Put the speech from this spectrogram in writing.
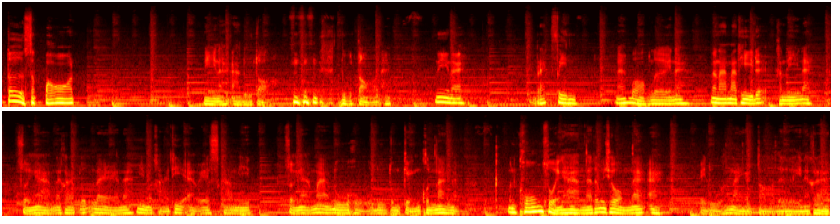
เตอร์สปอร์ตนี่นะ อะดูต่อ ดูต่อนะ นี่นะ แบล็กฟินนะบอกเลยนะนานๆมาทีด้วยคันนี้นะสวยงามนะครับรถแรนะมีมาขายที่ LS c a r m e t สวยงามมากดูโหดูตรงเก๋งคนนั่งอะ่ะมันโค้งสวยงามนะท่านผู้ชมนะอะไปดูข้างในกันต่อเลยนะครับ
